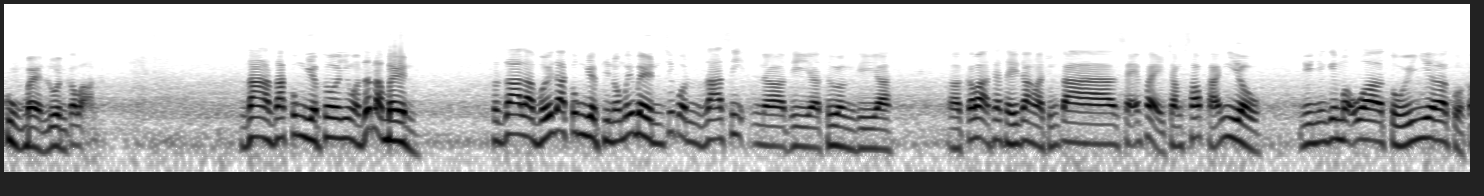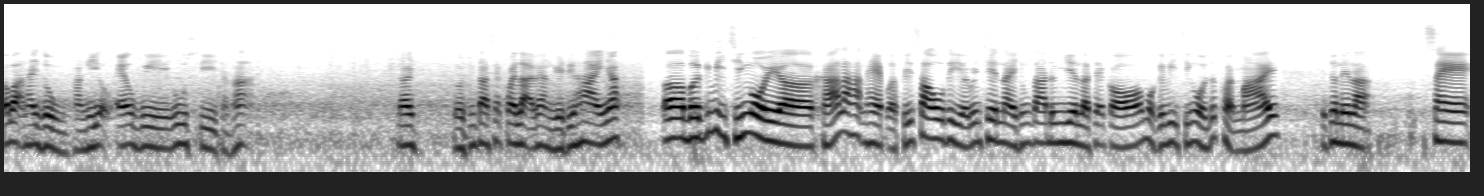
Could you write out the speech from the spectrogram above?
cùng bền luôn các bạn da là da công nghiệp thôi nhưng mà rất là bền thật ra là với da công nghiệp thì nó mới bền chứ còn da xịn à, thì à, thường thì à, các bạn sẽ thấy rằng là chúng ta sẽ phải chăm sóc khá nhiều như những cái mẫu túi như của các bạn hay dùng hàng hiệu LV, Gucci chẳng hạn. Đây, rồi chúng ta sẽ quay lại với hàng ghế thứ hai nhé. À, ờ, với cái vị trí ngồi khá là hạn hẹp ở phía sau thì ở bên trên này chúng ta đương nhiên là sẽ có một cái vị trí ngồi rất thoải mái. Thế cho nên là xe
